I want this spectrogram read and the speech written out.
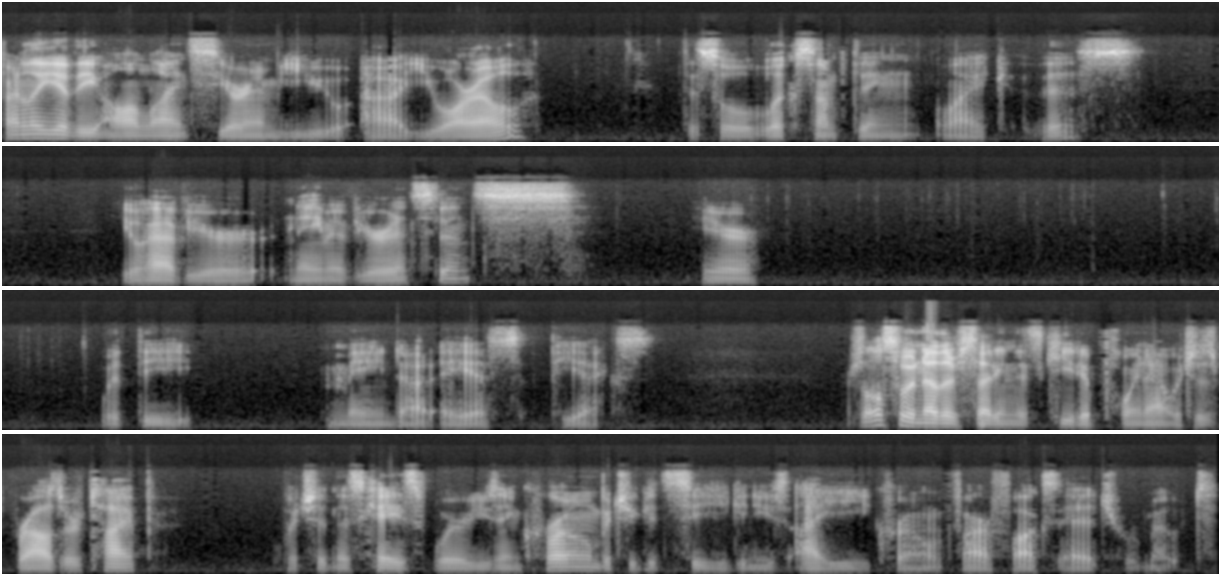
Finally, you have the online CRM U, uh, URL. This will look something like this. You'll have your name of your instance, here with the main.aspx. There's also another setting that's key to point out, which is browser type, which in this case we're using Chrome, but you can see you can use IE, Chrome, Firefox, Edge, Remote.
